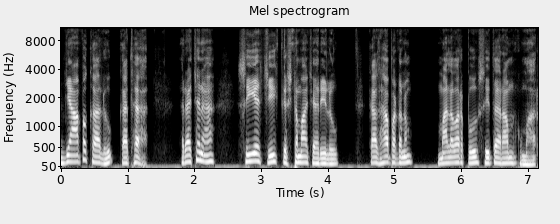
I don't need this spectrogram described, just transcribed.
జ్ఞాపకాలు కథ రచన సిఎస్జి కృష్ణమాచార్యులు కథాపటనం మలవరపు సీతారాం కుమార్.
